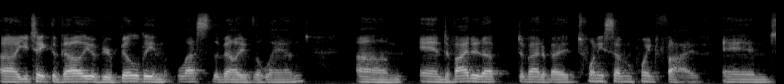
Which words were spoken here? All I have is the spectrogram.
uh, you take the value of your building less the value of the land um, and divide it up, divided by 27.5. And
